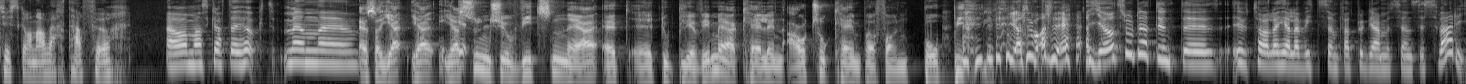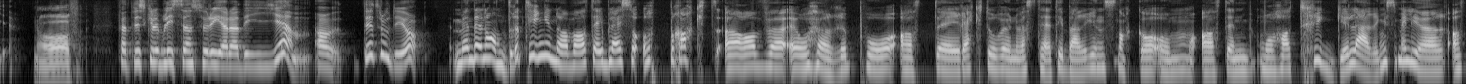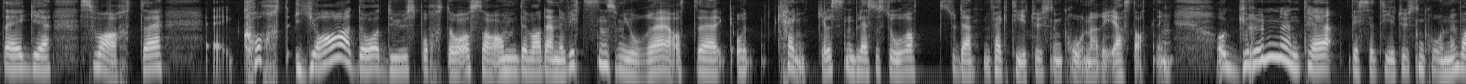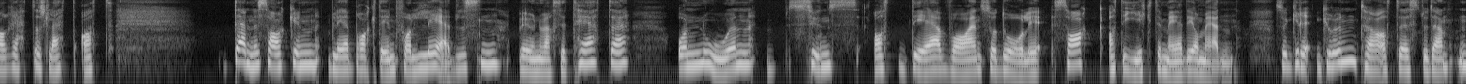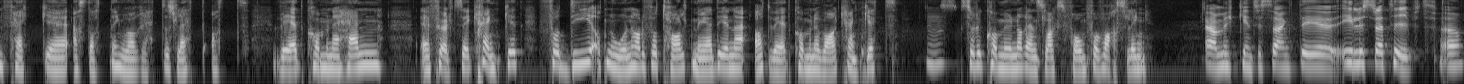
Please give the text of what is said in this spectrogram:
tyskerne har varit her før. Ja, man skrattar högt. Men, øh, altså, jeg, jeg, jeg synes jo, vitsen er, at øh, du bliver ved med at kalde en autocamper for en bobil. ja, det var det. Jag trodde att du inte uttalar hela vitsen för att programmet sänds i Sverige. Nå, För att vi skulle bli censurerade igen. Ja, det trodde jag. Men den andre tingen da var at jeg blev så opbragt av eh, at høre på at eh, rektor ved Universitetet i Bergen snakker om at en må ha trygge læringsmiljøer, at jeg eh, svarte kort ja, da du spurgte også om det var denne vitsen som gjorde at og blev så stor at studenten fik 10 000 kroner i erstatning. Og grunden til disse 10 000 kroner var rett og slett at denne saken blev bragt ind for ledelsen ved universitetet, og nogen synes at det var en så dårlig sak, at de gik til medier med den. Så gr grunden til at studenten fik erstatning var rett og slett at vedkommende hen følte sig krænket, fordi at nogen havde fortalt medierne at vedkommende var krænket. Mm. Så det kom under en slags form for varsling. Ja, mycket intressant. Det är illustrativt. Ja.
